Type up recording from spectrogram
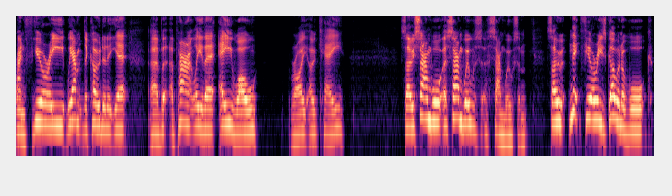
and Fury. We haven't decoded it yet, uh, but apparently they're AWOL. Right? Okay. So Sam, uh, Sam Wilson, Sam Wilson. So Nick Fury's going to walk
